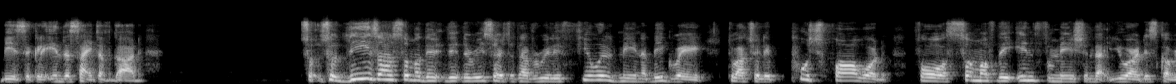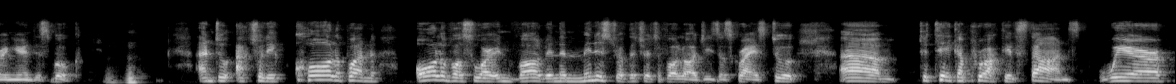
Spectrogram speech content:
basically, in the sight of God. So, so these are some of the, the, the, research that have really fueled me in a big way to actually push forward for some of the information that you are discovering here in this book. Mm-hmm. And to actually call upon all of us who are involved in the ministry of the Church of our Lord Jesus Christ to um, to take a proactive stance where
